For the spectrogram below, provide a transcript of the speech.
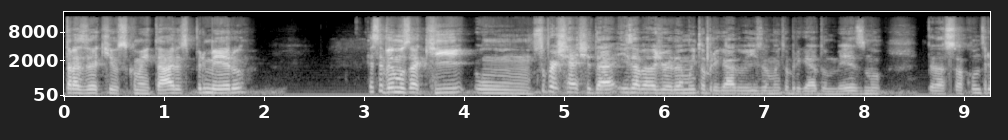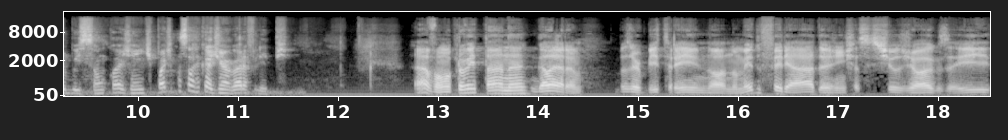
trazer aqui os comentários. Primeiro, recebemos aqui um superchat da Isabela Jordão. Muito obrigado, Isa. Muito obrigado mesmo pela sua contribuição com a gente. Pode passar o recadinho agora, Felipe. Ah, vamos aproveitar, né? Galera, buzzer beater aí, ó, no meio do feriado a gente assistiu os jogos aí,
